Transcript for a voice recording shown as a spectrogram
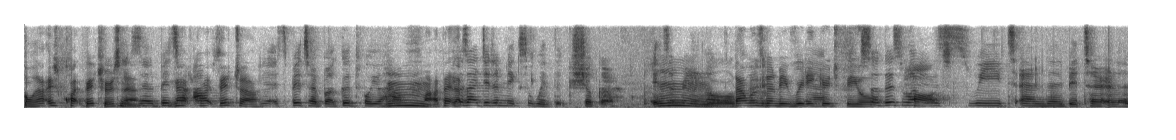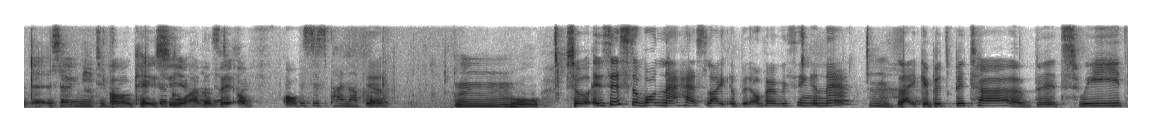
Oh, that is quite bitter, isn't It's it? a bitter. That's quite bitter. Yeah, it's bitter, but good for your health. Mm, I bet because that- I didn't mix it with the sugar. It's a really normal. That one's going to be really Yeah. good for your So this one heart. is sweet and then bitter a little bit. So you need to drink. Okay, with the so you have a bit of. of This is pineapple. Yeah. Mm. Ooh. So is this the one that has like a bit of everything in there? Mm. Like a bit bitter, a bit sweet,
